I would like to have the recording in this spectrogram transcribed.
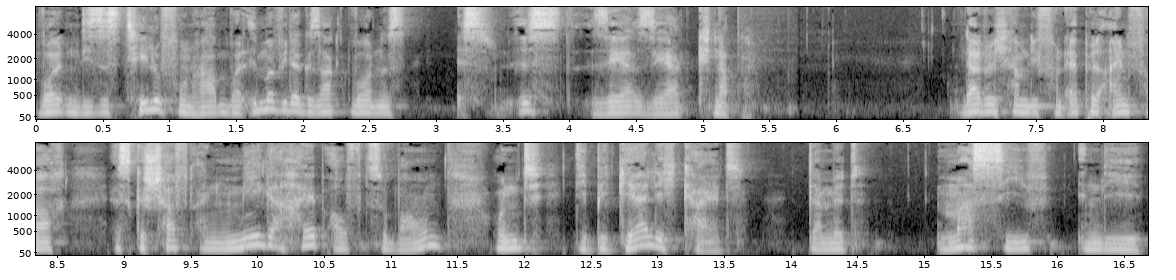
wollten dieses Telefon haben, weil immer wieder gesagt worden ist, es ist sehr, sehr knapp. Dadurch haben die von Apple einfach es geschafft, einen mega Hype aufzubauen und die Begehrlichkeit damit massiv in die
